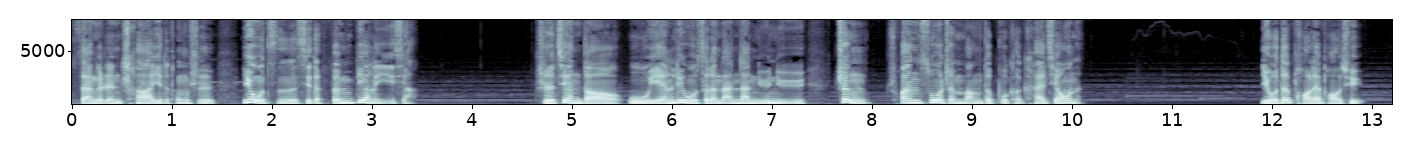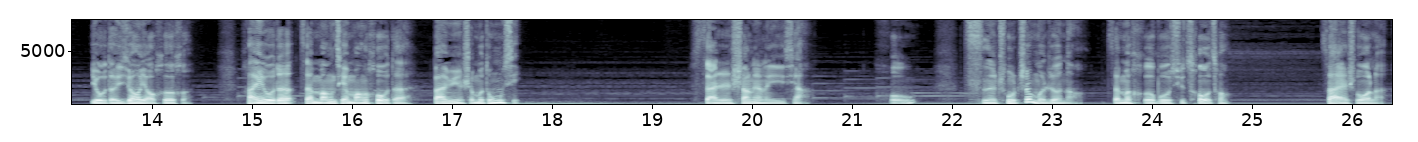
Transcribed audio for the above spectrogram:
三个人诧异的同时，又仔细的分辨了一下，只见到五颜六色的男男女女正穿梭着，忙得不可开交呢。有的跑来跑去，有的吆吆喝喝，还有的在忙前忙后的搬运什么东西。三人商量了一下，哦，此处这么热闹，咱们何不去凑凑？再说了，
